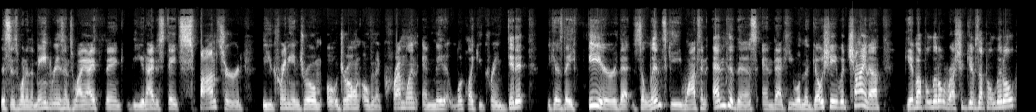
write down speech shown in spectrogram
This is one of the main reasons why I think the United States sponsored the Ukrainian drone, drone over the Kremlin and made it look like Ukraine did it because they fear that Zelensky wants an end to this and that he will negotiate with China. Give up a little, Russia gives up a little,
